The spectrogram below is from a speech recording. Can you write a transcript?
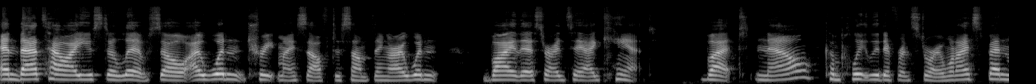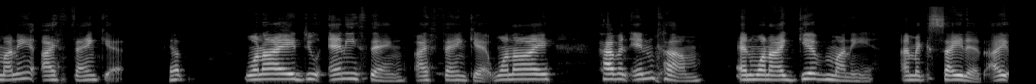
And that's how I used to live. So I wouldn't treat myself to something or I wouldn't buy this or I'd say I can't. But now, completely different story. When I spend money, I thank it. Yep. When I do anything, I thank it. When I have an income and when I give money, I'm excited. I,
